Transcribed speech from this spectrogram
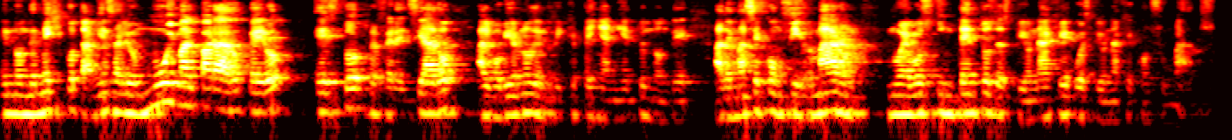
en donde México también salió muy mal parado, pero esto referenciado al gobierno de Enrique Peña Nieto, en donde además se confirmaron nuevos intentos de espionaje o espionaje consumados.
